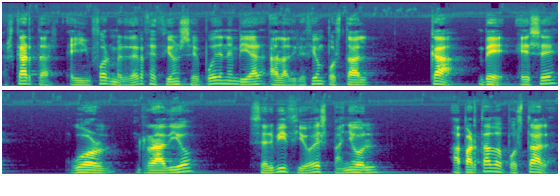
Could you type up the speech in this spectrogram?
Las cartas e informes de recepción se pueden enviar a la dirección postal KBS World Radio Servicio Español apartado postal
